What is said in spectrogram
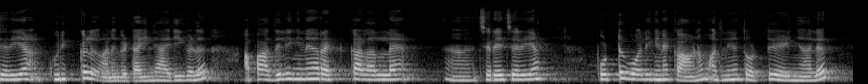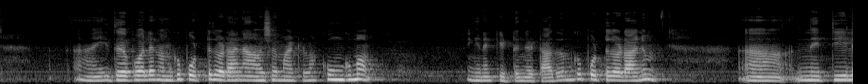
ചെറിയ കുരുക്കൾ കാണും കേട്ടോ അതിന്റെ അരികൾ അപ്പോൾ അതിലിങ്ങനെ റെഡ് കളറിലെ ചെറിയ ചെറിയ പൊട്ട് പോലെ ഇങ്ങനെ കാണും. അതിലിങ്ങനെ തൊട്ട് കഴിഞ്ഞാൽ ഇതേപോലെ നമുക്ക് പൊട്ട് തൊടാൻ ആവശ്യമായിട്ടുള്ള കുങ്കുമം ഇങ്ങനെ കിട്ടും കേട്ടോ. അത് നമുക്ക് പൊട്ട് തൊടാനും നെറ്റിയിൽ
